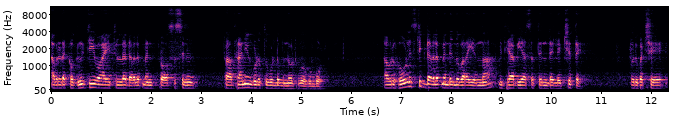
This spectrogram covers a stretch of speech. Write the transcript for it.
അവരുടെ കൊഗ്നിറ്റീവായിട്ടുള്ള ഡെവലപ്മെന്റ് പ്രോസസ്സിന് പ്രാധാന്യം കൊടുത്തുകൊണ്ട് മുന്നോട്ട് പോകുമ്പോൾ ആ ഒരു ഹോളിസ്റ്റിക് ഡെവലപ്മെന്റ് എന്ന് പറയുന്ന വിദ്യാഭ്യാസത്തിന്റെ ലക്ഷ്യത്തെ ഒരുപക്ഷെ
